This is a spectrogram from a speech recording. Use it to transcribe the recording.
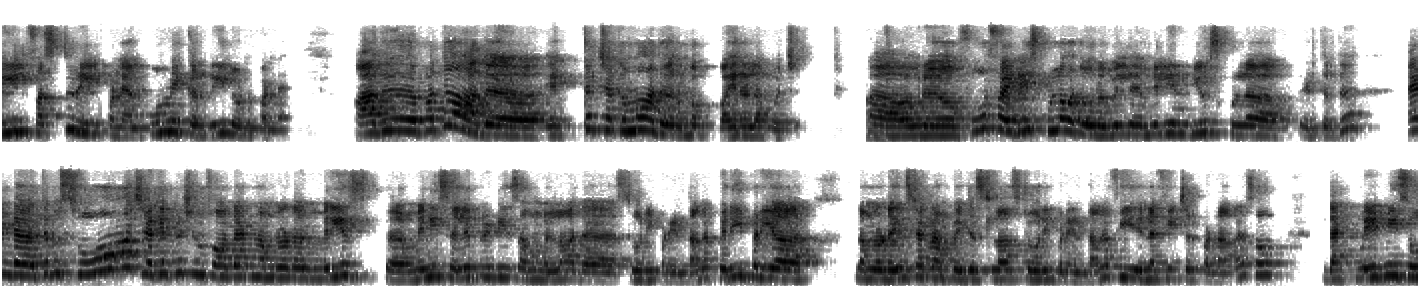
ரீல் ஃபர்ஸ்ட் ரீல் பண்ணேன். ஹோம் மேக்கர் ரீல் ஒன்று பண்ணேன். அது பார்த்தா அது எக்கச்சக்கமா அது ரொம்ப வைரலா போச்சு. ஒரு ஃபோர் ஃபைவ் டேஸ்க்குள்ள அது ஒரு மில்லியன் வியூஸ்க்குள்ள எடுத்துருது and there so much recognition for that நம்மளோட மெரிய மெனி செலிபிரிட்டிஸ் அவங்க எல்லாம் அதை ஸ்டோரி பண்ணியிருந்தாங்க. பெரிய பெரிய நம்மளோட இன்ஸ்டாகிராம் பேஜஸ் எல்லாம் ஸ்டோரி பண்ணியிருந்தாங்க என்ன ஃபீச்சர் பண்ணாங்க. So that made me so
